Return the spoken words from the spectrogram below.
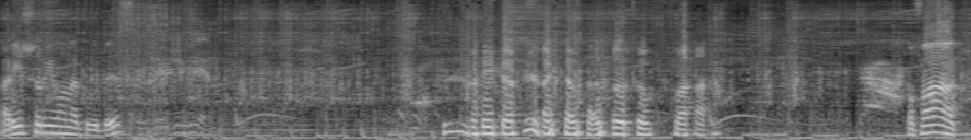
Are you sure you wanna do this? I have, a lot of. Oh fuck!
